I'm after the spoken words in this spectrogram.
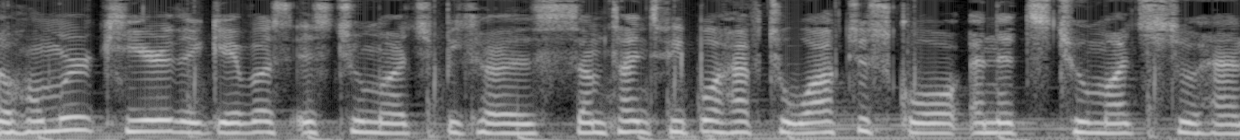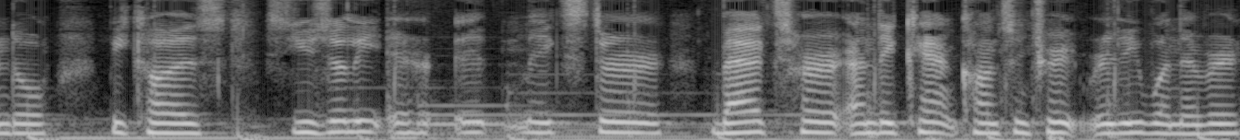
The homework here they gave us is too much because sometimes people have to walk to school and it's too much to handle because usually it, it makes their backs hurt and they can't concentrate really whenever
